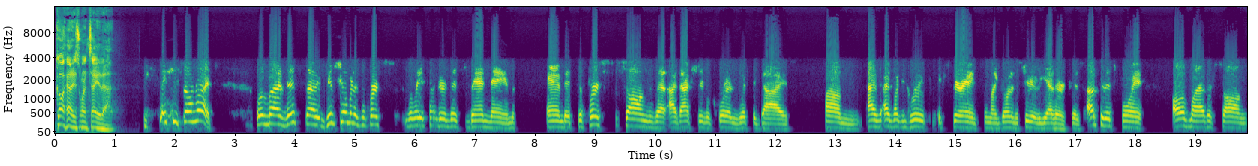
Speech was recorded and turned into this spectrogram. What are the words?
go ahead. I just want to tell you that. Thank you so much. Well, uh, this uh, Gypsy Woman is the first release under this band name, and it's the first song that I've actually recorded with the guys um, as, as like a group experience and like going to the studio together. Because up to this point, all of my other songs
